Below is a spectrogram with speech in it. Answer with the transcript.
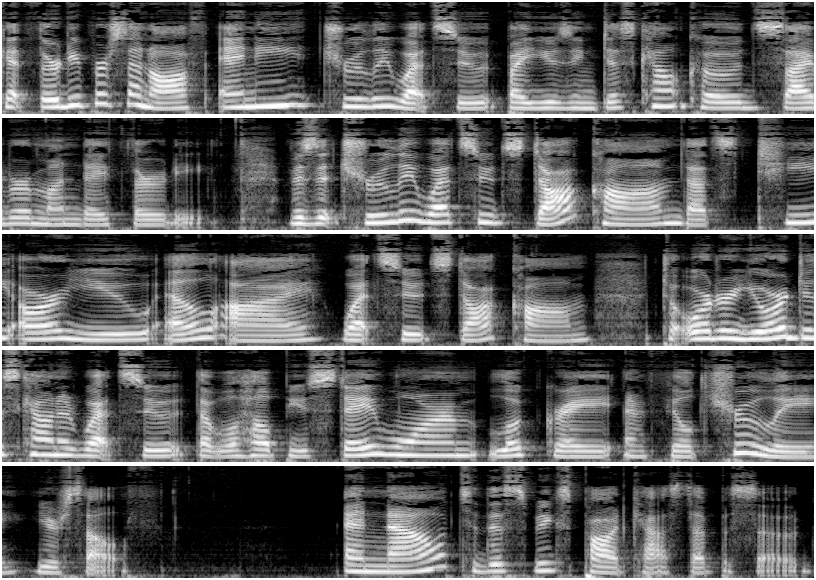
Get 30% off any Truli wetsuit by using discount code CYBERMONDAY30. Visit truliwetsuits.com, that's T R U L I wetsuits.com, to order your discounted wetsuit that will help you stay warm, look great, and feel truly yourself. And now to this week's podcast episode.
